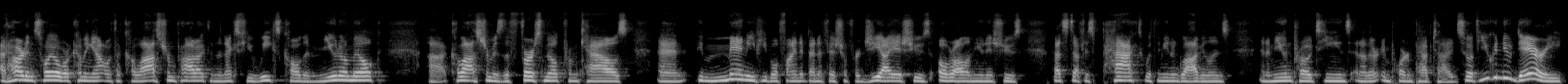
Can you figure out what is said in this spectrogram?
At Heart and Soil, we're coming out with a colostrum product in the next few weeks called Immunomilk. Uh, colostrum is the first milk from cows, and many people find it beneficial for GI issues, overall immune issues. That stuff is packed with immunoglobulins and immune proteins and other important peptides. So if you can do dairy,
